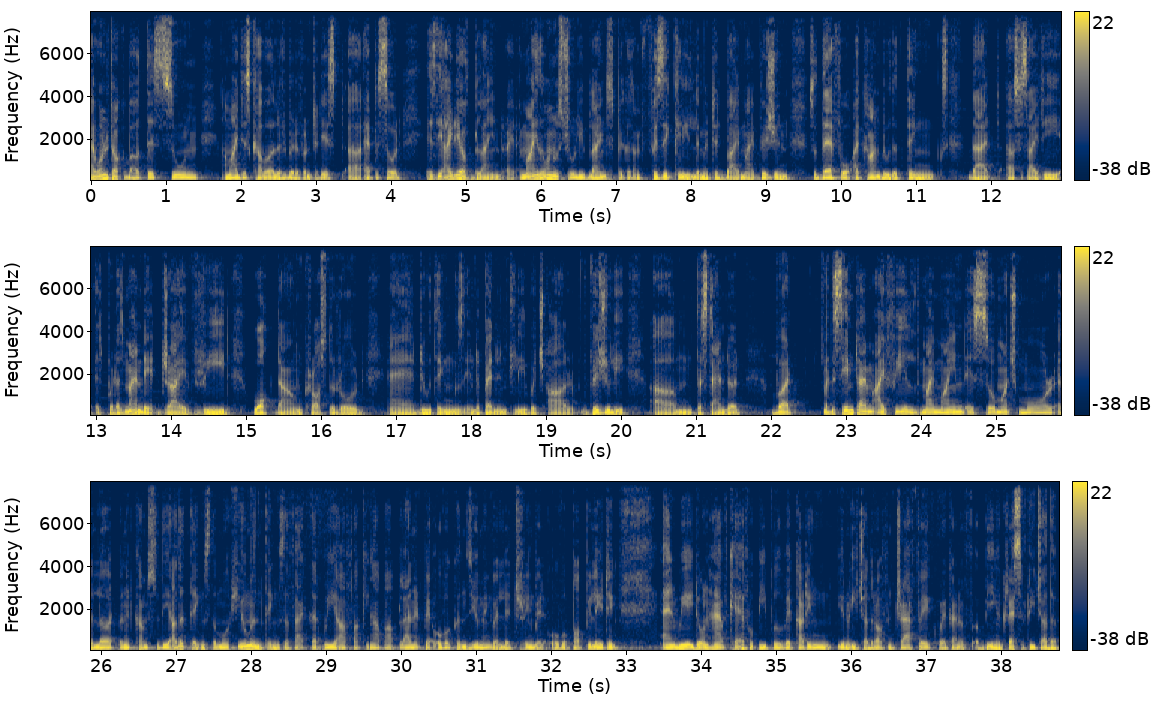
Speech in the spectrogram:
I want to talk about this soon. I might just cover a little bit of it in today's uh, episode. Is the idea of blind, right? Am I the one who's truly blind just because I'm physically limited by my vision? So therefore, I can't do the things that society has put as mandate: drive, read, walk down, cross the road, and do things independently, which are visually um, the standard. But at the same time, I feel my mind is so much more alert when it comes to the other things, the more human things. The fact that we are fucking up our planet, we're over consuming, we're littering, we're overpopulating, and we don't have care for people. We're cutting, you know, each other off in traffic. We're kind of being aggressive to each other.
